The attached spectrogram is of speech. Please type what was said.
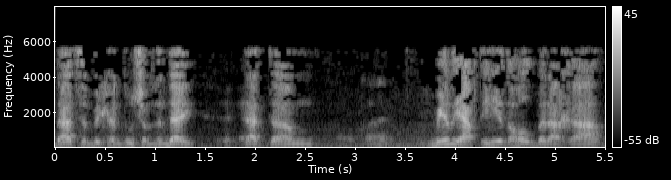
That's a big hadush of the day. That um, really have to hear the whole beracha,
